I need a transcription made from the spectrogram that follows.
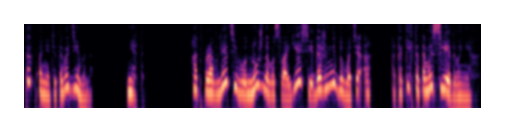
Как понять этого демона? Нет. Отправлять его нужно во свояси и даже не думать о, о каких-то там исследованиях.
